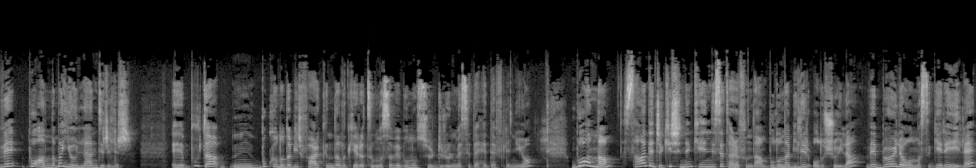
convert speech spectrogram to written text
ve bu anlama yönlendirilir. Ee, burada bu konuda bir farkındalık yaratılması ve bunun sürdürülmesi de hedefleniyor. Bu anlam sadece kişinin kendisi tarafından bulunabilir oluşuyla ve böyle olması gereğiyle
